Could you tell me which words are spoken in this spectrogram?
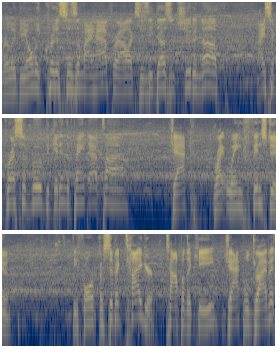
Really, the only criticism I have for Alex is he doesn't shoot enough. Nice aggressive move to get in the paint that time. Jack, right wing, Finstuen. The former Pacific Tiger, top of the key. Jack will drive it,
